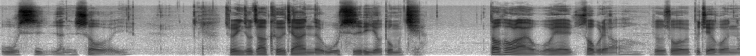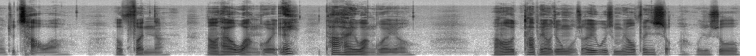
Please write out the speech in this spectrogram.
无视忍受而已。所以你就知道客家人的无视力有多么强。到后来我也受不了啊，就是说不结婚了，就吵啊，要分啊，然后他要挽回，诶，他还挽回哦。然后他朋友就问我说：“诶，为什么要分手啊？”我就说。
